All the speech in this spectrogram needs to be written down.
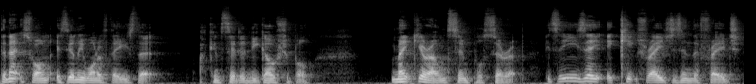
The next one is the only one of these that I consider negotiable. Make your own simple syrup. It's easy, it keeps for ages in the fridge.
